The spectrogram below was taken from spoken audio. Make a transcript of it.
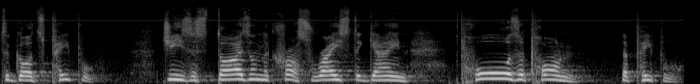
to God's people. Jesus dies on the cross, raised again, pours upon the people.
